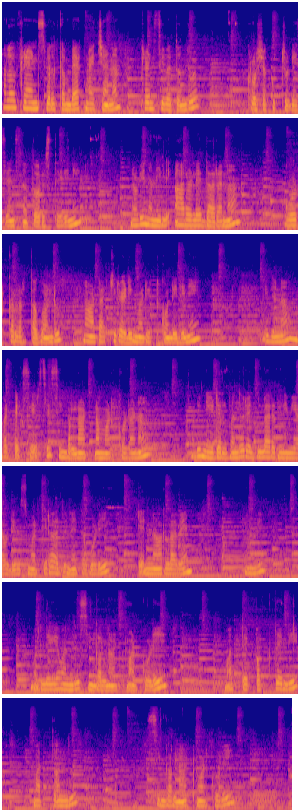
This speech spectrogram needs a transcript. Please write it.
Hello friends welcome back my channel friends ಇವತ್ತೊಂದು crochet ಕುಚ್ಚು ಡಿಸೈನ್ಸ್ನ ತೋರಿಸ್ತಾ ಇದ್ದೀನಿ. ನೋಡಿ, ನಾನಿಲ್ಲಿ ಆರಳೆ ದಾರನ ಗೋಲ್ಡ್ ಕಲರ್ ತಗೊಂಡು ನಾಟ್ ಹಾಕಿ ರೆಡಿ ಮಾಡಿ ಇಟ್ಕೊಂಡಿದ್ದೀನಿ. ಇದನ್ನು ಬಟ್ಟೆಗೆ ಸೇರಿಸಿ ಸಿಂಗಲ್ ನಾಟ್ನ ಮಾಡ್ಕೊಳ್ಳೋಣ. ನೋಡಿ ನೀಡಲ್ಲಿ ಬಂದು ರೆಗ್ಯುಲರಾಗಿ ನೀವು ಯಾವ್ದು ಯೂಸ್ ಮಾಡ್ತೀರೋ ಅದನ್ನೇ ತಗೊಳ್ಳಿ. ಟೆನ್ ಆರ್ ಲೆವೆನ್ ನೋಡಿ, ಮೊದಲಿಗೆ ಒಂದು ಸಿಂಗಲ್ ನಾಟ್ ಮಾಡ್ಕೊಳ್ಳಿ. ಮತ್ತು ಪಕ್ಕದಲ್ಲಿ ಮತ್ತೊಂದು ಸಿಂಗಲ್ ನಾಟ್ ಮಾಡ್ಕೊಳ್ಳಿ.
